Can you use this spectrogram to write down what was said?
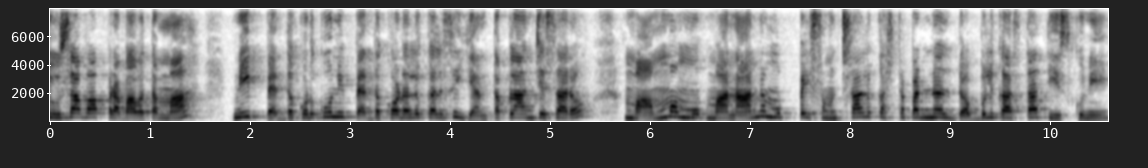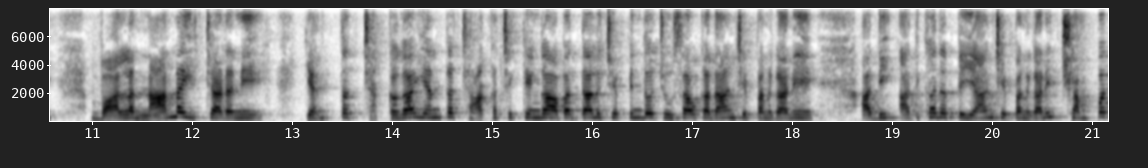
చూసావా ప్రభావతమ్మ? నీ పెద్ద కొడుకు నీ పెద్ద కోడలు కలిసి ఎంత ప్లాన్ చేశారో? మా అమ్మ ము- మా నాన్న ముప్పై సంవత్సరాలు కష్టపడిన డబ్బులు కాస్త తీసుకుని వాళ్ళ నాన్న ఇచ్చాడని ఎంత చక్కగా ఎంత చాకచక్యంగా అబద్ధాలు చెప్పిందో చూసావు కదా అని చెప్పాను కానీ అది అది కదత్తయ్య అని చెప్పాను కానీ చెంప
